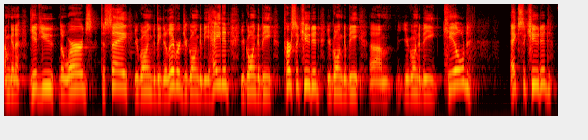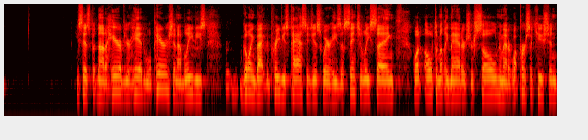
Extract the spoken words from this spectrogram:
I'm going to give you the words to say. You're going to be delivered. You're going to be hated. You're going to be persecuted. You're going to be, um, you're going to be killed, executed. He says, but not a hair of your head will perish. And I believe he's going back to previous passages where he's essentially saying what ultimately matters your soul, no matter what persecution,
